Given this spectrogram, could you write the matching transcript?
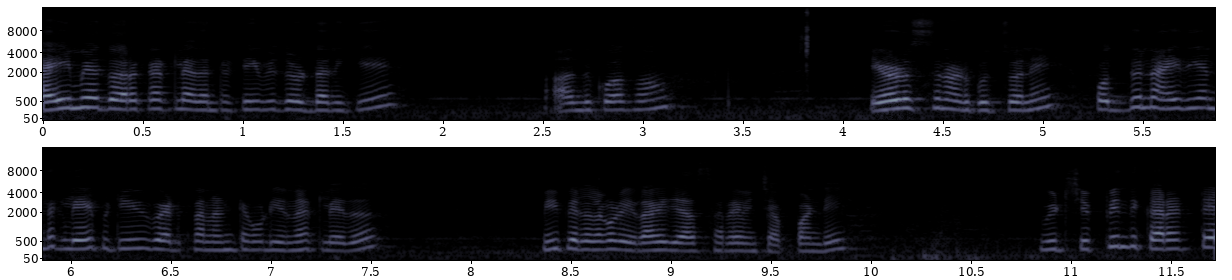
టైమే దొరకట్లేదంట టీవీ చూడడానికి. అందుకోసం ఏడుస్తున్నాడు కూర్చొని. పొద్దున్న ఐదు గంటలకు లేపి టీవీ పెడతానంటే కూడా వినట్లేదు. మీ పిల్లలు కూడా ఇలాగే చేస్తారేమో చెప్పండి. వీడు చెప్పింది కరెక్టే.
